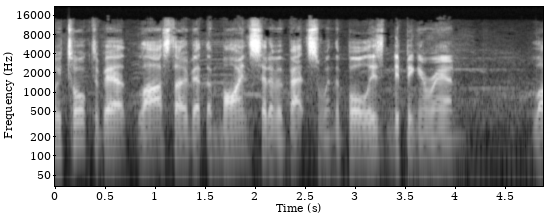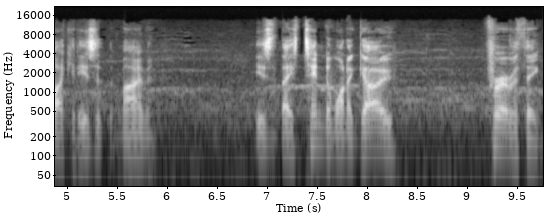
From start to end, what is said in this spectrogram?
We talked about last though about the mindset of a batsman when the ball is nipping around like it is at the moment, is that they tend to want to go for everything.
